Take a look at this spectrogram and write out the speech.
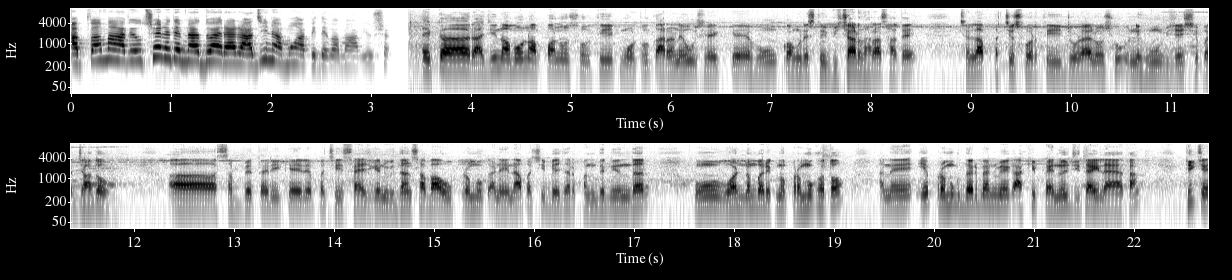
આપવામાં આવ્યો છે અને તેમના દ્વારા રાજીનામું આપી દેવામાં આવ્યું છે. એક રાજીનામું આપવાનું સૌથી એક મોટું કારણ એવું છે કે હું કોંગ્રેસની વિચારધારા સાથે છેલ્લા પચીસ વર્ષથી જોડાયેલો છું અને હું વિજય શ્રીપદ જાદવ સભ્ય તરીકે પછી સહેજગંજ વિધાનસભા ઉપપ્રમુખ અને એના પછી બે હજાર પંદરની અંદર હું વોર્ડ નંબર એકનો પ્રમુખ હતો અને એ પ્રમુખ દરમિયાન મેં એક આખી પેનલ જીતાઈ લાયા હતા. ઠીક છે,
